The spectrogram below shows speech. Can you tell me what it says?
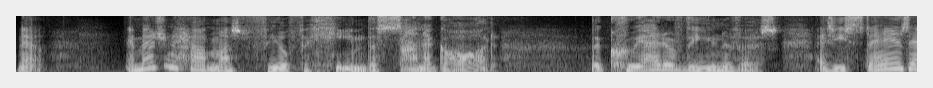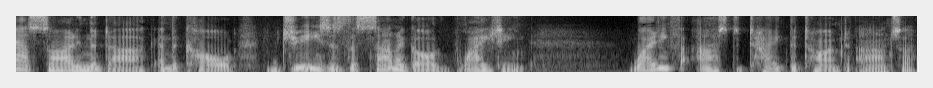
Now, imagine how it must feel for Him, the Son of God, the Creator of the universe, as He stands outside in the dark and the cold, Jesus, the Son of God, waiting, waiting for us to take the time to answer.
